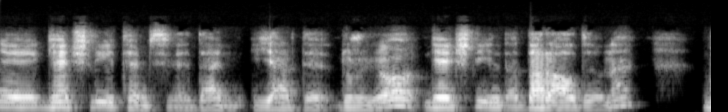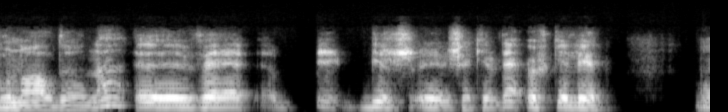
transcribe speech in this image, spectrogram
e, gençliği temsil eden yerde duruyor. Gençliğin de daraldığını, bunaldığını e, ve e, bir e, şekilde öfkeli e,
